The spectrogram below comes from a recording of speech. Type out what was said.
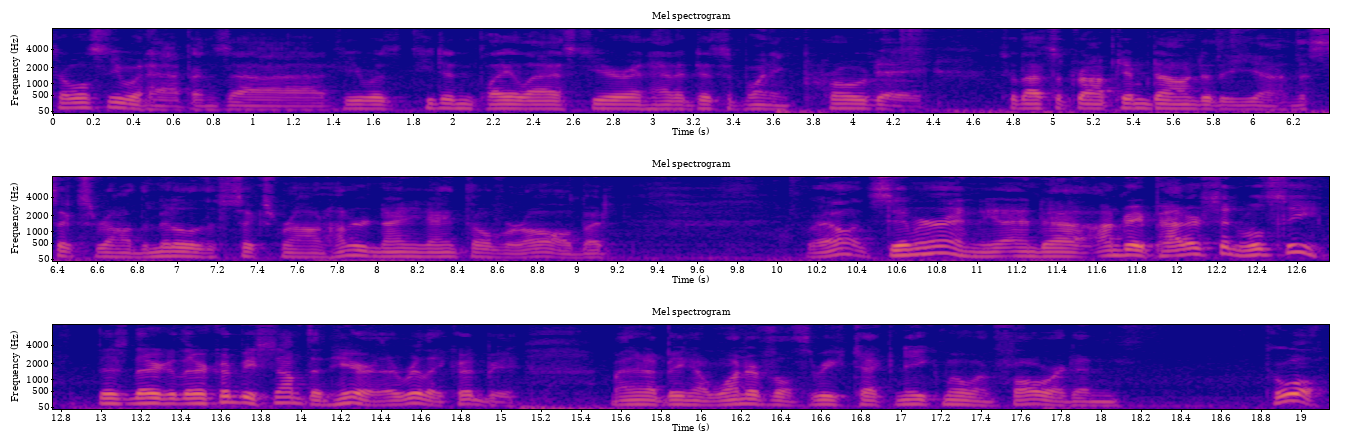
So we'll see what happens. Uh, he was he didn't play last year and had a disappointing pro day, so that's what dropped him down to the uh, the sixth round, the middle of the sixth round, 199th overall. But well, it's Zimmer and and uh, Andre Patterson. We'll see. There's, there there could be something here. There really could be. Might end up being a wonderful three technique moving forward and cool.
